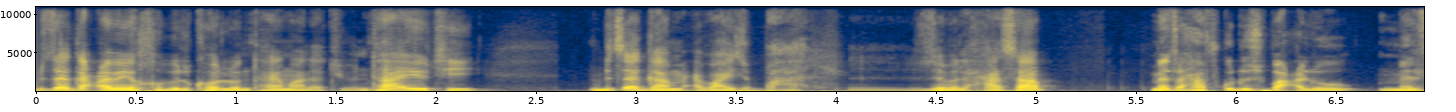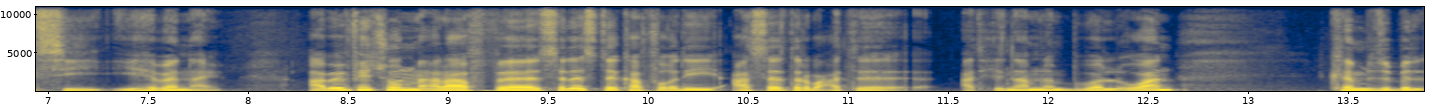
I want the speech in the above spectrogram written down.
ብጸጋ ዕበዩ ክብል ከሉ እንታይ ማለት እዩ? እንታይ እዩ እቲ ብጸጋ ምዕባይ ዝበሃል ዝብል ሓሳብ መጽሓፍ ቅዱስ ባዕሉ መልሲ ይህበና እዩ። ኣብ ኤፌሶን ምዕራፍ 3 ካብ ፍቕዲ 14 ኣትሒዝና ብነንብበሉ እዋን ከም ዝብል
